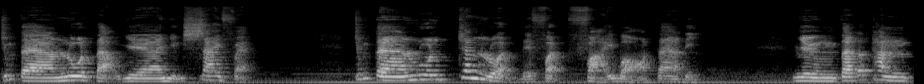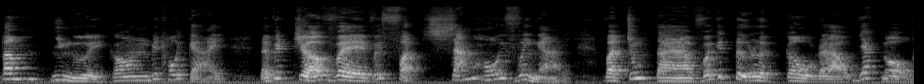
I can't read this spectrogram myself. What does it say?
chúng ta luôn tạo ra những sai phạm. Chúng ta luôn tranh luận để Phật phải bỏ ta đi. Nhưng ta đã thành tâm như người con biết hối cải, để biết trở về với Phật sám hối với Ngài và chúng ta với cái tự lực cầu đạo giác ngộ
